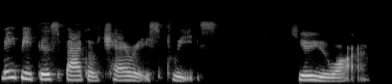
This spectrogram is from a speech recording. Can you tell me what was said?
Maybe this bag of cherries, please. Here you are.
